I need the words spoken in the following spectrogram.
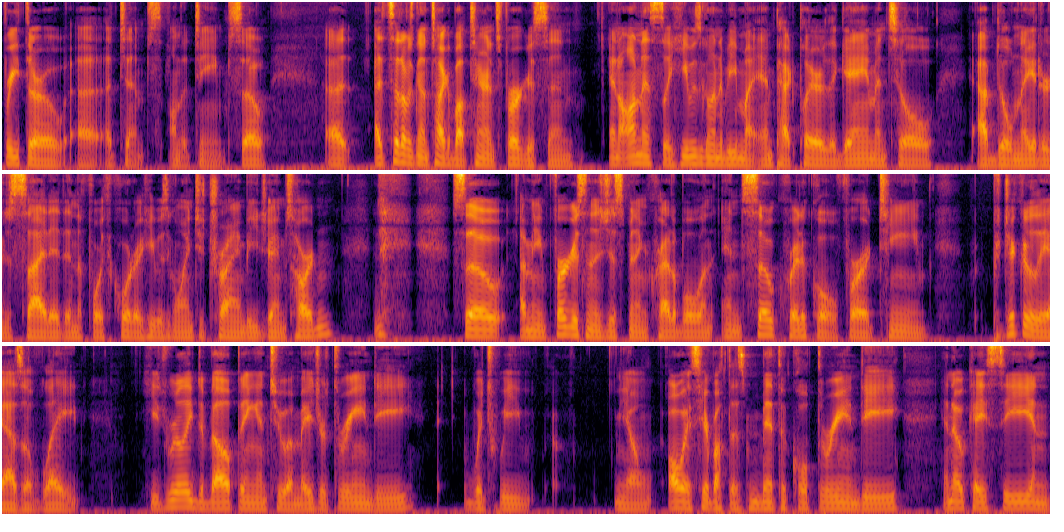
free throw uh, attempts on the team. So uh, I said I was going to talk about Terrence Ferguson, and honestly, he was going to be my impact player of the game until Abdel Nader decided in the fourth quarter he was going to try and be James Harden. so I mean, Ferguson has just been incredible and, and so critical for our team, particularly as of late. He's really developing into a major three and D, which we you know always hear about this mythical three and D in OKC and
